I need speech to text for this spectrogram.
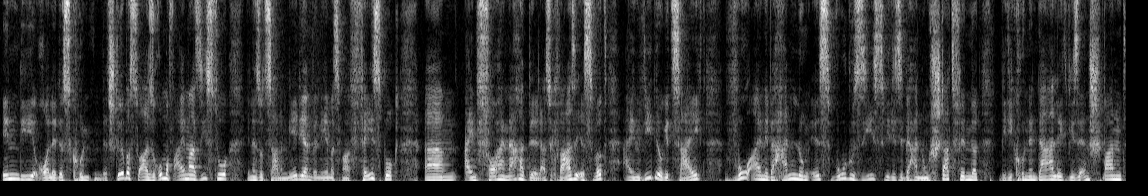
in die Rolle des Kunden. Jetzt stöberst du also rum, auf einmal siehst du in den sozialen Medien, wir nehmen jetzt mal Facebook, ähm, ein Vorher-Nachher-Bild. Also quasi es wird ein Video gezeigt, wo eine Behandlung ist, wo du siehst, wie diese Behandlung stattfindet, wie die Kundin da liegt, wie sie entspannt,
